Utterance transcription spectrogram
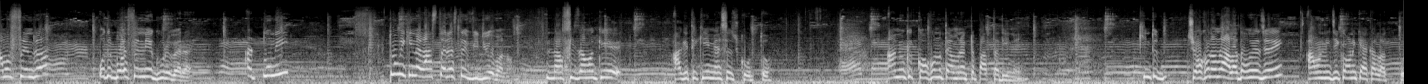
আমার ফ্রেন্ডরা ওদের বয়ফ্রেন্ড নিয়ে ঘুরে বেড়ায়। আর তুমি? তুমি কিনা রাস্তায় রাস্তায় ভিডিও বানাও। নাফিজ আমাকে আগে থেকেই মেসেজ করতো। আমি ওকে কখনো তেমন একটা পাত্তা দিই নাই কিন্তু যখন আমরা আলাদা হয়ে যাই, আমার নিজেকে অনেক একা লাগতো।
